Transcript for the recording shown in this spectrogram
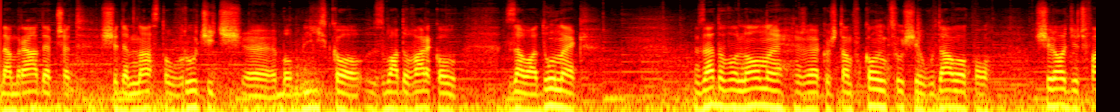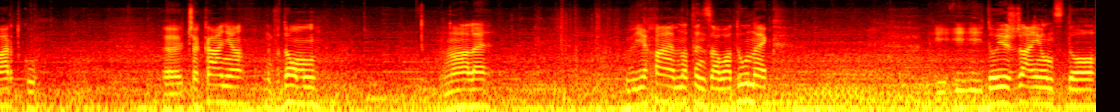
Dam radę przed 17 wrócić, e, bo blisko z ładowarką załadunek. Zadowolony, że jakoś tam w końcu się udało po środzie, czwartku czekania w domu. No ale wyjechałem na ten załadunek i, i, i dojeżdżając do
